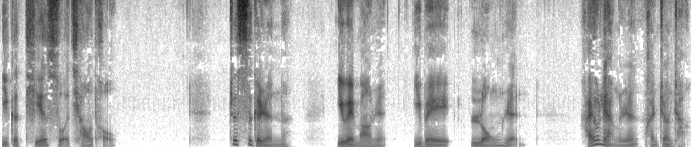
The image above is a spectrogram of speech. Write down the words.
一个铁索桥头。这四个人呢，一位盲人，一位聋人，还有两个人很正常。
